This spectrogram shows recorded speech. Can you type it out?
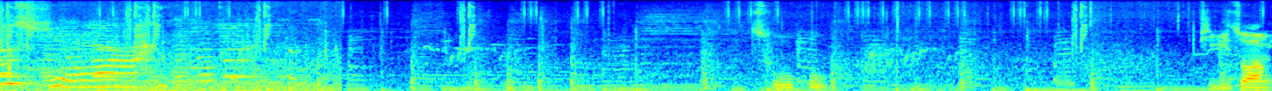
要学啊！初步皮装，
